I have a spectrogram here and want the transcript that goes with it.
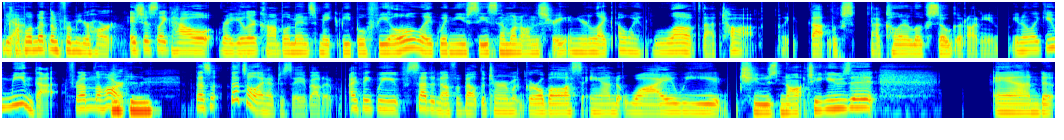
Yeah. Compliment them from your heart. It's just like how regular compliments make people feel. Like when you see someone on the street and you're like, "Oh, I love that top. Like that looks that color looks so good on you." You know, like you mean that from the heart. Mhm. That's that's all I have to say about it. I think we've said enough about the term girl boss and why we choose not to use it. And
